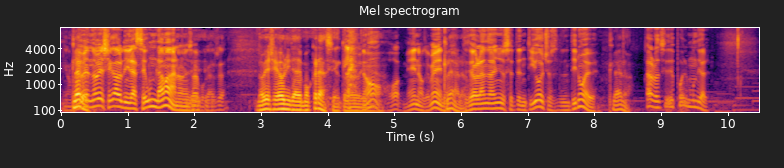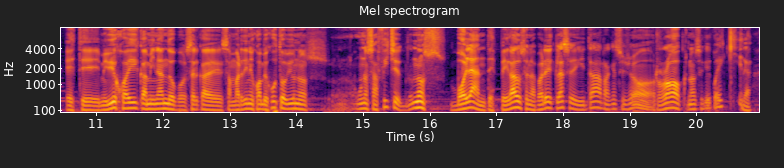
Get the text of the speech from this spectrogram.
digamos, Claro. no, había no había llegado ni la segunda mano en esa época. o sea, No había llegado ni la democracia claro, todavía. no, oh, menos que menos. Claro. Te estoy hablando del año 78, 79. Claro. Claro, sí, después del Mundial. Este, mi viejo ahí caminando por cerca de San Martín y Juan B. Justo vi unos, unos afiches, unos volantes pegados en la pared, clase de guitarra, qué sé yo, rock, no sé qué, cualquiera.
